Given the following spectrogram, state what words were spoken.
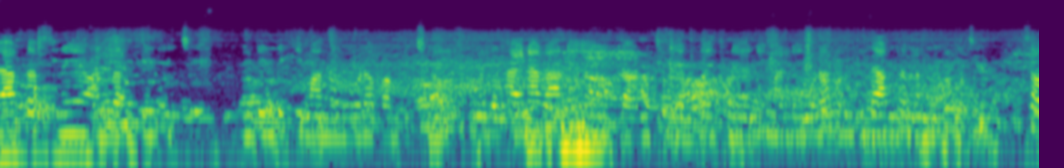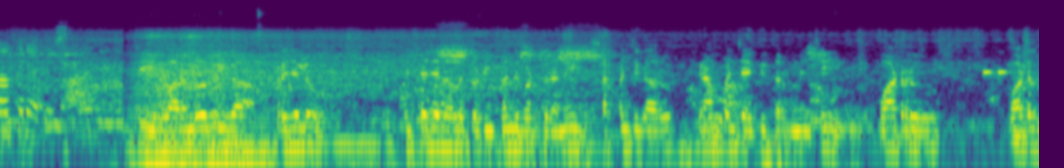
డాక్టర్స్ని అందరిని పిలిపించి ఇంటింటికి మందులు కూడా పంపించినాం అయినా కానీ ఇట్లా నొప్పులు ఎక్కువైతున్నాయని మళ్ళీ కూడా డాక్టర్లను పిలిపించి సౌకర్యాలు ఇస్తాం ఈ వారం రోజులుగా ప్రజలు విషజలాలతో ఇబ్బంది పడుతున్నారని సర్పంచ్ గారు గ్రామ పంచాయతీ తరపు నుంచి వాటరు వాటర్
